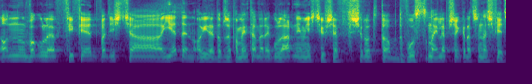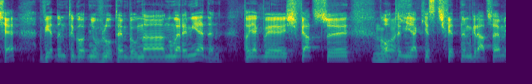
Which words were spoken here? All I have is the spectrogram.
on w ogóle w FIFA 21, o ile dobrze pamiętam, regularnie mieścił się wśród top 200 najlepszych graczy na świecie, w jednym tygodniu w lutym był na numerem jeden. To jakby świadczy No o właśnie. tym, jak jest świetnym graczem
